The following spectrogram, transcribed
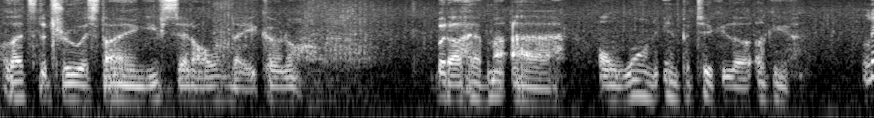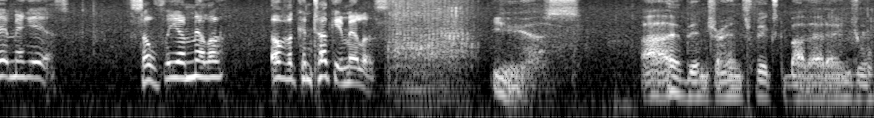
Well, that's the truest thing you've said all day, Colonel. But I have my eye on one in particular again. Let me guess. Sophia Miller of the Kentucky Millers. Yes. I have been transfixed by that angel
